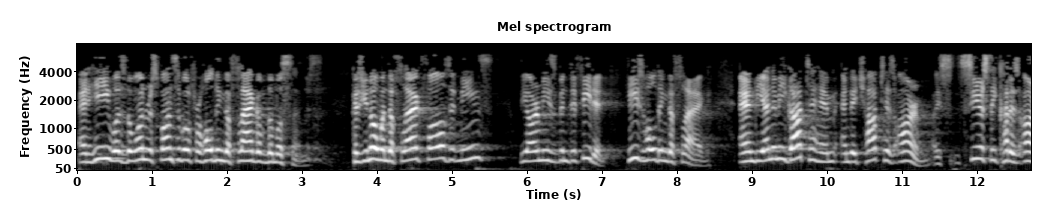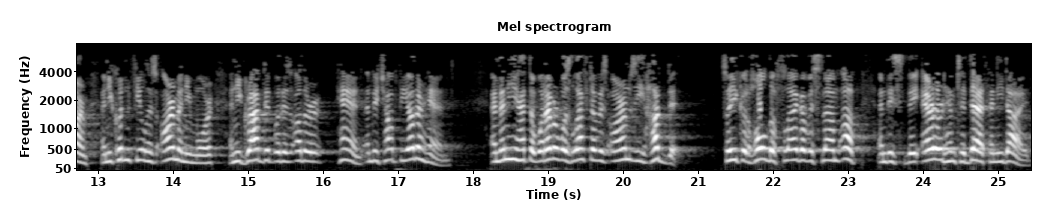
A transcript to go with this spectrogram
And he was the one responsible for holding the flag of the Muslims. Because you know when the flag falls, it means the army has been defeated. He's holding the flag. And the enemy got to him and they chopped his arm. Seriously cut his arm and he couldn't feel his arm anymore and he grabbed it with his other hand and they chopped the other hand. And then he had to, whatever was left of his arms, he hugged it. So he could hold the flag of Islam up, and they, they arrowed him to death, and he died.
